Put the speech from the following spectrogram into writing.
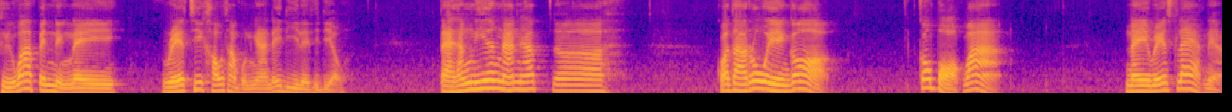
ถือว่าเป็นหนึ่งในเรสที่เขาทำผลงานได้ดีเลยทีเดียว แต่ทั้งนี้ทั้งนั้นครับกวาตาโรเองก็ก็บอกว่าในเรสแรกเนี่ย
